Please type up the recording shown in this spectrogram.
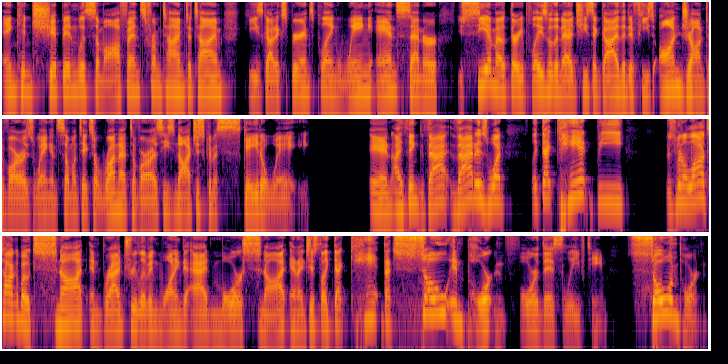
and can chip in with some offense from time to time. He's got experience playing wing and center. You see him out there, he plays with an edge. He's a guy that if he's on John Tavares' wing and someone takes a run at Tavares, he's not just going to skate away. And I think that that is what like that can't be there's been a lot of talk about snot and Brad Treliving wanting to add more snot and I just like that can't that's so important for this Leaf team. So important.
